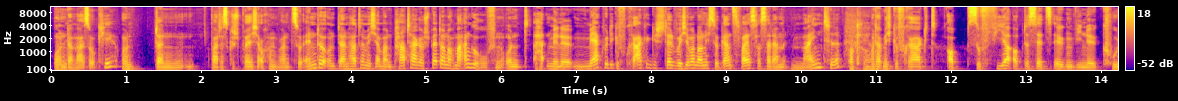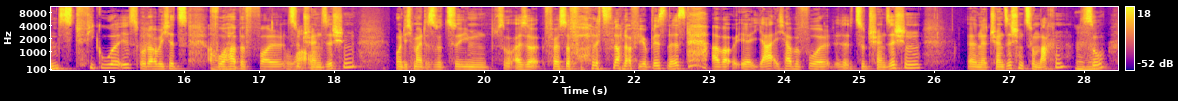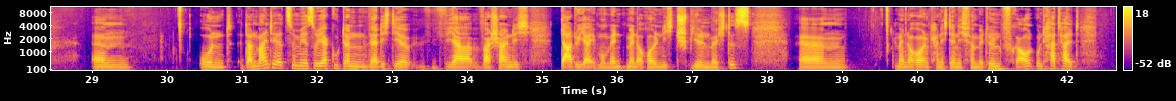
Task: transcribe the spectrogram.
Und dann war es okay. Und dann war das Gespräch auch irgendwann zu Ende und dann hat er mich aber ein paar Tage später nochmal angerufen und hat mir eine merkwürdige Frage gestellt, wo ich immer noch nicht so ganz weiß, was er damit meinte. Okay. Und hat mich gefragt, ob Sophia, ob das jetzt irgendwie eine Kunstfigur ist oder ob ich jetzt oh. vorhabe, voll wow. zu transition. Und ich meinte so zu ihm, so, also first of all, it's none of your business. Aber äh, ja, ich habe vor, äh, zu transition, äh, eine Transition zu machen, mhm. so. Ähm, und dann meinte er zu mir so, ja gut, dann werde ich dir ja wahrscheinlich, da du ja im Moment Männerrollen nicht spielen möchtest, ähm, Männerrollen kann ich dir nicht vermitteln, Frauen und hat halt,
